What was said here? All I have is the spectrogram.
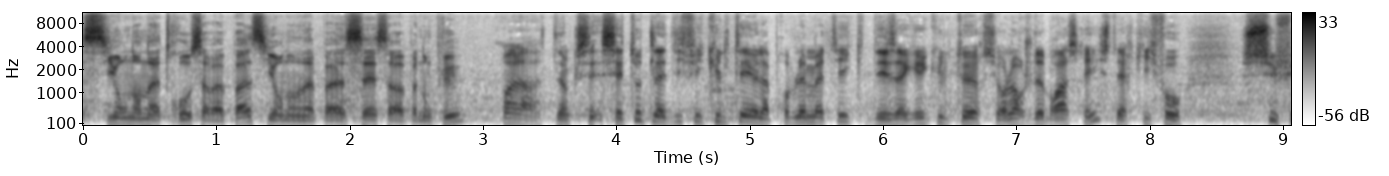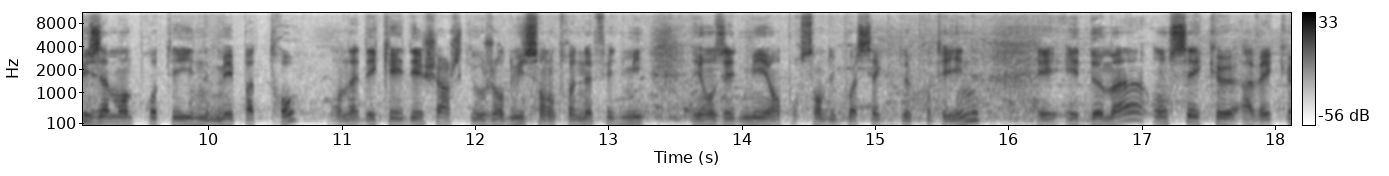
si on en a trop, ça va pas. Si on en a pas assez, ça va pas non plus. Voilà, donc c'est toute la difficulté, la problématique des agriculteurs sur l'orge de brasserie, c'est-à-dire qu'il faut suffisamment de protéines mais pas trop. On a des cahiers des charges qui aujourd'hui sont entre 9,5 et 11,5 en pourcent du poids sec de protéines. Et, demain, on sait qu'avec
